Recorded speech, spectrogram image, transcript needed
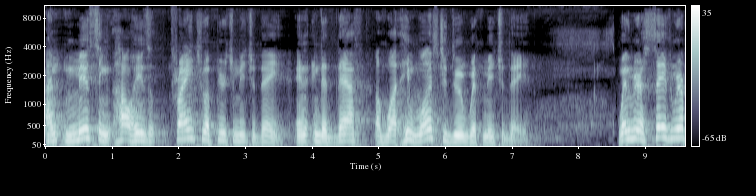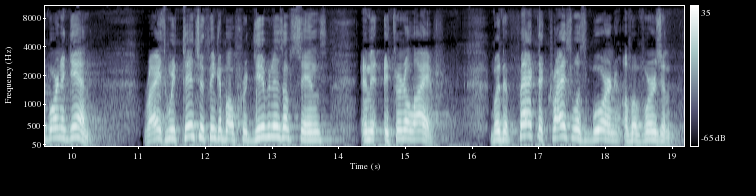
I'm missing how he's trying to appear to me today and in the depth of what He wants to do with me today. When we are saved, we are born again, right? We tend to think about forgiveness of sins and eternal life. But the fact that Christ was born of a virgin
